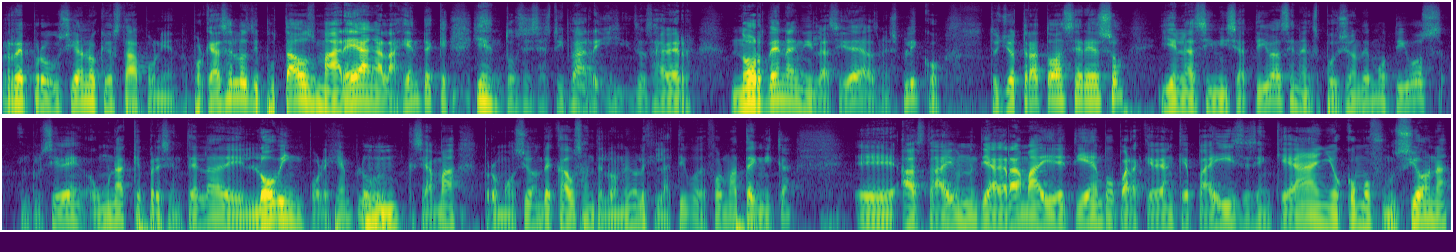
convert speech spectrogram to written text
reproducían lo que yo estaba poniendo. Porque a veces los diputados marean a la gente que, y entonces estoy para, y, o sea, a ver, no ordenan ni las ideas, me explico. Entonces yo trato de hacer eso y en las iniciativas, en la exposición de motivos, inclusive en una que presenté, la de lobbying, por ejemplo, que se llama promoción de causa ante el Unión Legislativo de forma técnica, eh, hasta hay un diagrama ahí de tiempo para que vean qué países, en qué año, cómo funciona.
